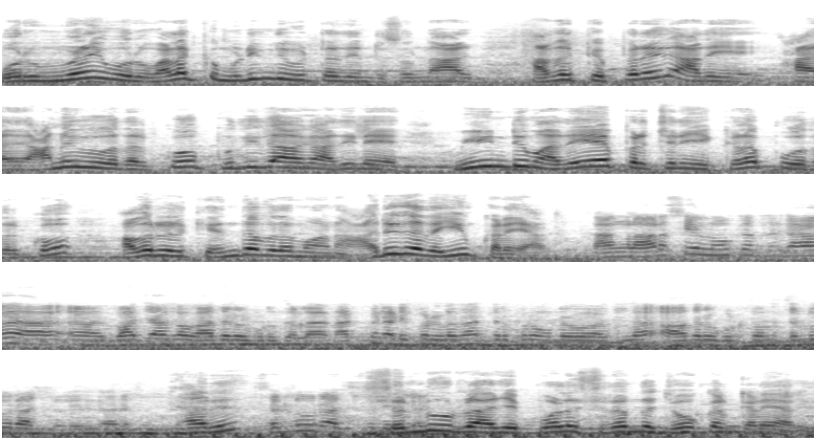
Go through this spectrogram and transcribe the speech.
ஒரு முறை ஒரு வழக்கு முடிந்து விட்டது என்று சொன்னால் அதற்கு பிறகு அதை அணுகுவதற்கோ புதிதாக அதிலே மீண்டும் அதே பிரச்சனையை கிளப்புவதற்கோ அவர்களுக்கு எந்த விதமான அருகதையும் கிடையாது. நாங்கள் அரசியல் நோக்கத்துக்காக பாஜக ஆதரவு கொடுக்கல. நட்பின் அடிப்படையில் தான் திருப்பரங்குன்றத்தில் ஆதரவு கொடுத்தோம்னு செல்லூர் ராஜ் சொல்லியிருக்காரு. யாரு? செல்லூர் ராஜ் சொல்லியிருக்காரு. செல்லூர் ராஜை போல சிறந்த ஜோக்கர் கிடையாது.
